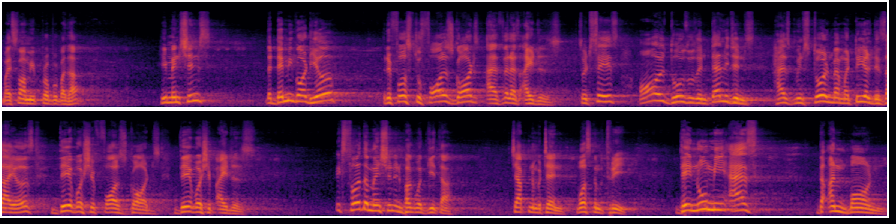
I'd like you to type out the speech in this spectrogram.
by Swami Prabhupada, he mentions the demigod here refers to false gods as well as idols. So it says, all those whose intelligence has been stolen by material desires, they worship false gods, they worship idols. It's further mentioned in Bhagavad Gita, chapter number 10, verse number 3. They know me as the unborn,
